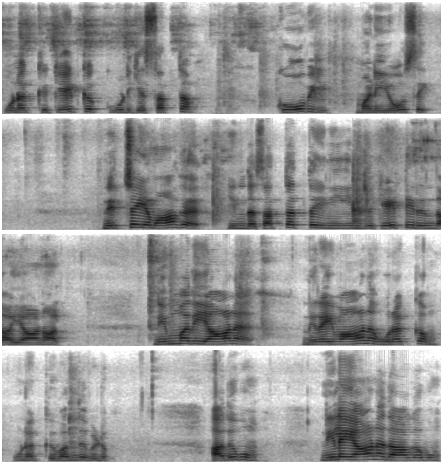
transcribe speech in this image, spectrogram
உனக்கு கேட்கக்கூடிய சத்தம் கோவில் மணியோசை. நிச்சயமாக இந்த சத்தத்தை நீ இன்று கேட்டிருந்தாயானால் நிம்மதியான நிறைவான உறக்கம் உனக்கு வந்துவிடும். அதுவும் நிலையானதாகவும்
